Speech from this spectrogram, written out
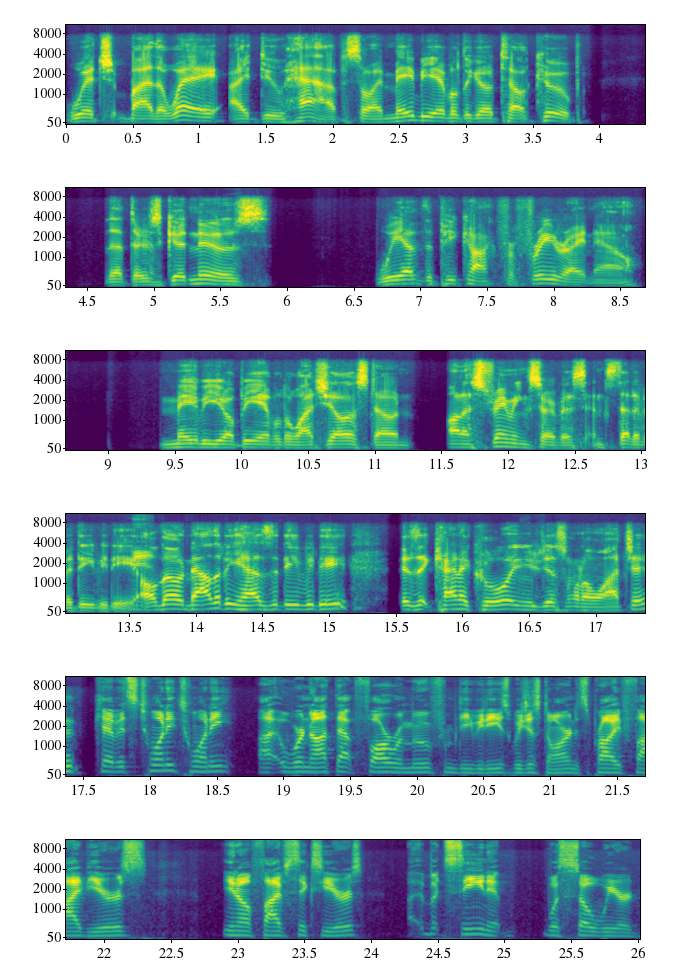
which, by the way, I do have. So I may be able to go tell Coop that there's good news. We have the Peacock for free right now. Maybe you'll be able to watch Yellowstone on a streaming service instead of a DVD. Man. Although now that he has the DVD, is it kind of cool and you just want to watch it? Kev, it's 2020. Uh, we're not that far removed from DVDs. We just aren't. It's probably five years, you know, five, six years. But seeing it was so weird.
